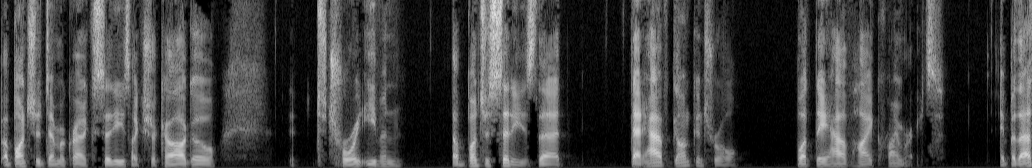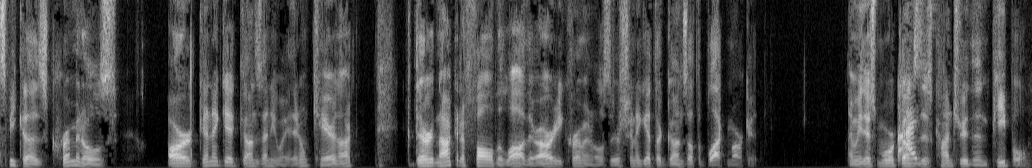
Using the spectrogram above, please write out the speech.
a bunch of democratic cities like Chicago, Detroit, even a bunch of cities that that have gun control, but they have high crime rates. But that's because criminals are gonna get guns anyway. They don't care. They're not, they're not gonna follow the law. They're already criminals. They're just gonna get their guns off the black market. I mean, there's more guns I, in this country than people,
